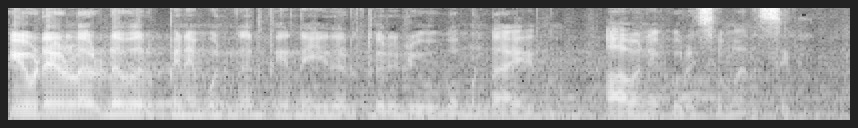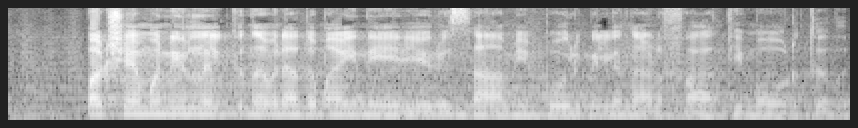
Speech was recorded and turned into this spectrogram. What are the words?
ഇവിടെയുള്ളവരുടെ വെറുപ്പിനെ മുൻനിർത്തി നെയ്തെടുത്തൊരു രൂപമുണ്ടായിരുന്നു അവനെക്കുറിച്ച് മനസ്സിൽ. പക്ഷേ മുന്നിൽ നിൽക്കുന്നവൻ അതുമായി നേരിയൊരു സാമ്യം പോലുമില്ലെന്നാണ് ഫാത്തിമ ഓർത്തത്.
